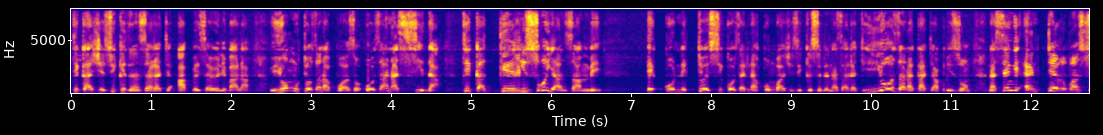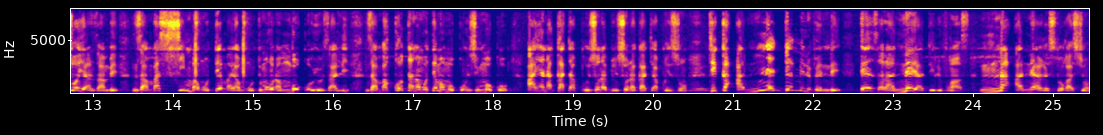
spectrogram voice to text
Tika jésus christ de nazareth apesa yo libala. Yo moto oza na poison oza na sida. Tika guérison ya nzambe ekonekte esika ozali na nkombo ya jésus christ de nazareth. Yo oza na kati ya prison. Nasengi intervention ya nzambe. Nzambe asimba motema ya moto moko na mboka oyo ozali. Nzambe akɔta na motema mokonzi moko. Aya na kati ya prison na na kati ya prison. Tika ane 2022 ezala ane ya délivrance na ane ya restauration.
